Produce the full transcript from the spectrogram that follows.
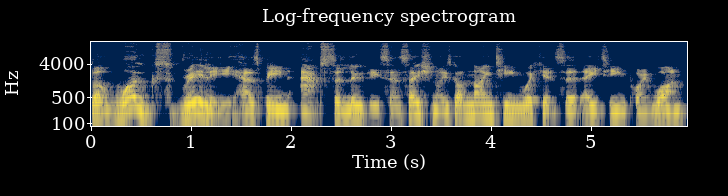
But Woakes really has been absolutely sensational. He's got 19 wickets at 18.1.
